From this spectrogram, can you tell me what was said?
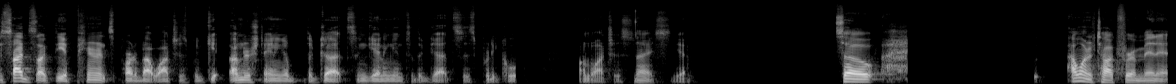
besides like the appearance part about watches, but get understanding of the guts and getting into the guts is pretty cool on watches. Nice. Yeah. So I want to talk for a minute.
